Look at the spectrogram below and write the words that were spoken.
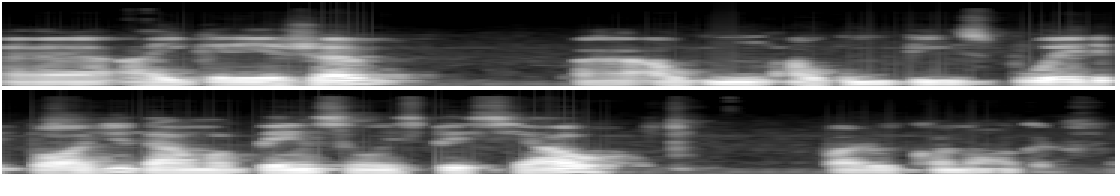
é, a igreja, algum, algum bispo, ele pode dar uma bênção especial para o iconógrafo,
